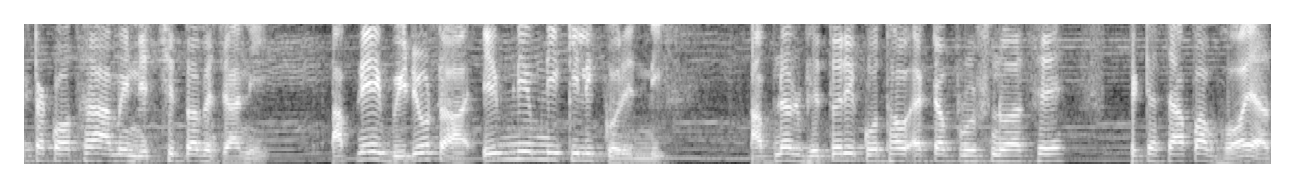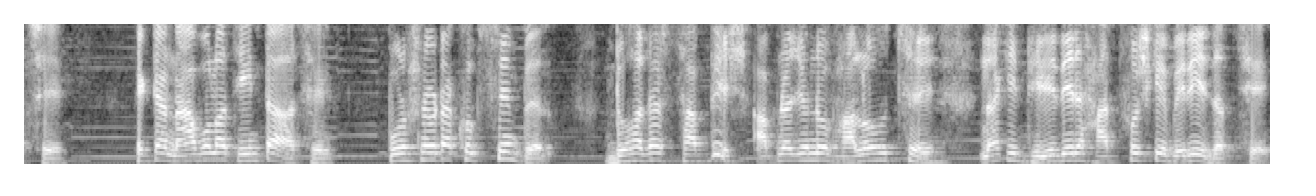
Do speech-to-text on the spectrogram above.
একটা কথা আমি নিশ্চিতভাবে জানি, আপনি এই ভিডিওটা এমনি এমনি ক্লিক করেননি। আপনার ভেতরে কোথাও একটা প্রশ্ন আছে, একটা চাপা ভয় আছে, একটা না বলা চিন্তা আছে। প্রশ্নটা খুব সিম্পল। দু হাজার ছাব্বিশ আপনার জন্য ভালো হচ্ছে নাকি ধীরে ধীরে হাত ফসকে বেরিয়ে যাচ্ছে?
